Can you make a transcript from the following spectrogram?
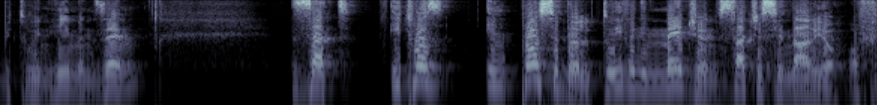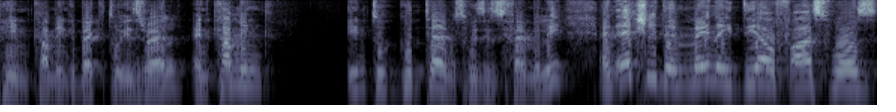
between him and them that it was impossible to even imagine such a scenario of him coming back to Israel and coming into good terms with his family. And actually, the main idea of us was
